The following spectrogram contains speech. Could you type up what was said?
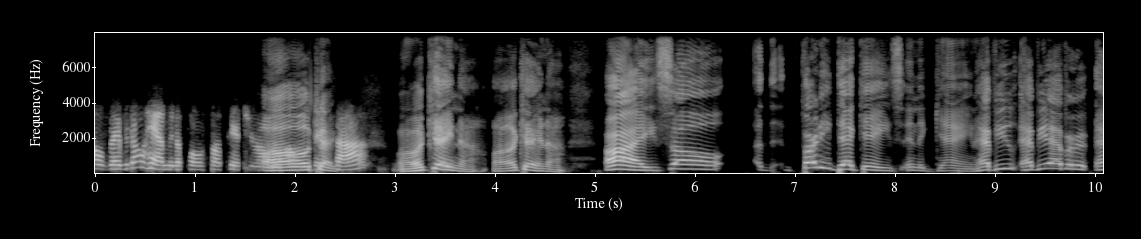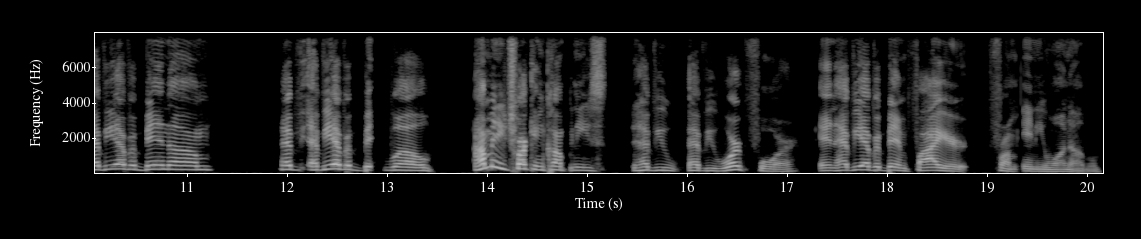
Oh, baby, don't have me to post her picture on, Oh, on okay. TikTok. okay now okay now all right so 30 decades in the game. Have you have you ever have you ever been um have have you ever been well how many trucking companies have you have you worked for? And have you ever been fired from any one of them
